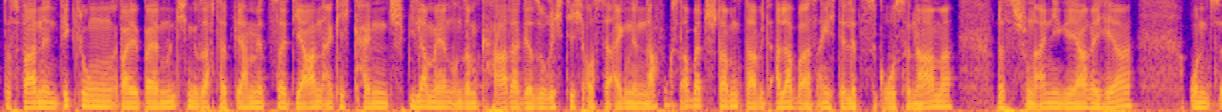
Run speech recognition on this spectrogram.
Das war eine Entwicklung, weil Bayern München gesagt hat, wir haben jetzt seit Jahren eigentlich keinen Spieler mehr in unserem Kader, der so richtig aus der eigenen Nachwuchsarbeit stammt. David Alaba ist eigentlich der letzte große Name. Das ist schon einige Jahre her. Und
